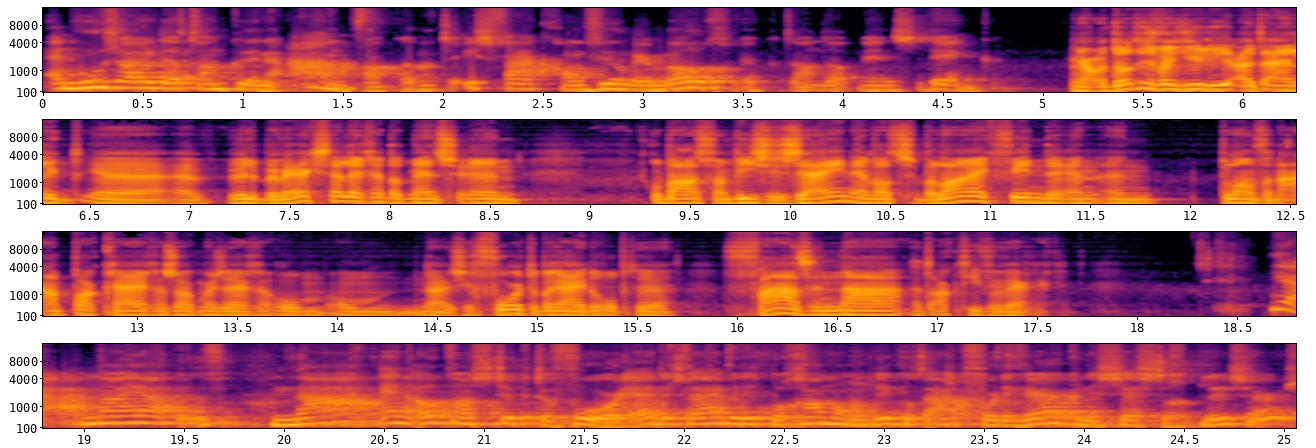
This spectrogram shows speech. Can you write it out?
En hoe zou je dat dan kunnen aanpakken? Want er is vaak gewoon veel meer mogelijk dan dat mensen denken. Ja, want dat is wat jullie uiteindelijk uh, willen bewerkstelligen. Dat mensen een, op basis van wie ze zijn en wat ze belangrijk vinden... een, een plan van aanpak krijgen, zou ik maar zeggen... om, om nou, zich voor te bereiden op de fase na het actieve werk. Ja, nou ja, na en ook wel een stuk ervoor. Hè. Dus wij hebben dit programma ontwikkeld eigenlijk voor de werkende 60-plussers.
